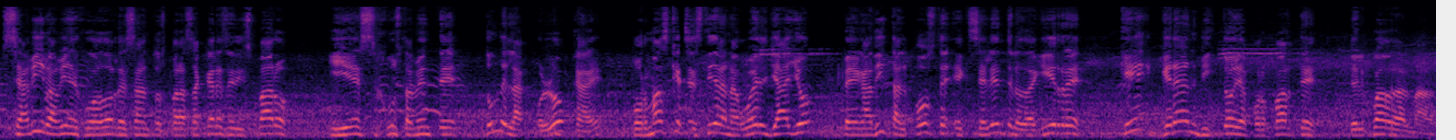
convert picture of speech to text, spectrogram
se aviva bien el jugador de Santos para sacar ese disparo y es justamente donde la coloca. ¿eh? Por más que se estira Nahuel Yayo, pegadita al poste, excelente lo de Aguirre. Qué gran victoria por parte del cuadro de Almada.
